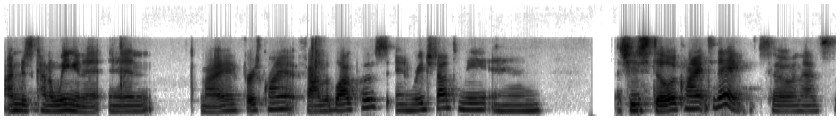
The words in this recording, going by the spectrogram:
I'm just kind of winging it, and my first client found the blog post and reached out to me and she's still a client today so and that's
